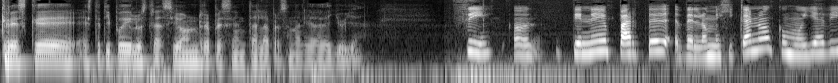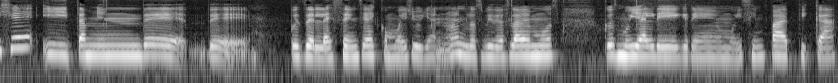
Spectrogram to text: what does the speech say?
¿Crees que este tipo de ilustración representa la personalidad de Yuya? Sí, o- tiene parte de lo mexicano, como ya dije, y también de, de, pues de la esencia de cómo es Yuya, ¿no? En los videos la vemos pues muy alegre, muy simpática,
